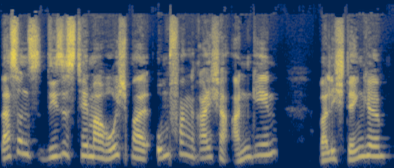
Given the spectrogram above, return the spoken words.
lass uns dieses Thema ruhig mal umfangreicher angehen, weil ich denke,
